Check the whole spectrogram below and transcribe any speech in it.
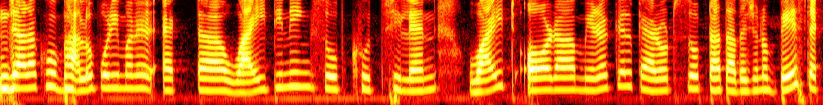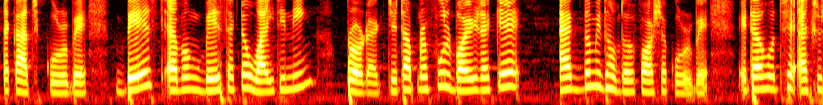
যারা খুব ভালো পরিমাণের একটা হোয়াইটেনিং সোপ খুঁজছিলেন হোয়াইট অরা মিরাকেল ক্যারট সোপটা তাদের জন্য বেস্ট একটা কাজ করবে। বেস্ট এবং বেস্ট একটা হোয়াইটেনিং প্রোডাক্ট যেটা আপনার ফুল বডিটাকে একদমই ধবধবে ফর্সা করবে। এটা হচ্ছে একশো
